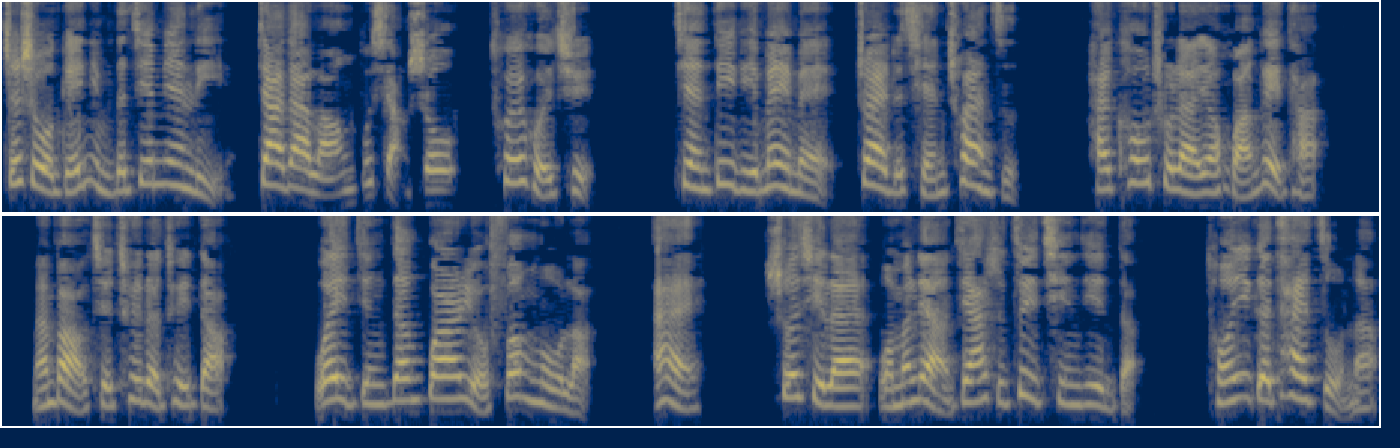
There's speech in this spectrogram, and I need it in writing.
这是我给你们的见面礼。”夏大郎不想收，推回去，见弟弟妹妹拽着钱串子，还抠出来要还给他。满宝却推了推道：“我已经当官有俸禄了。哎，说起来，我们两家是最亲近的，同一个太祖呢。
